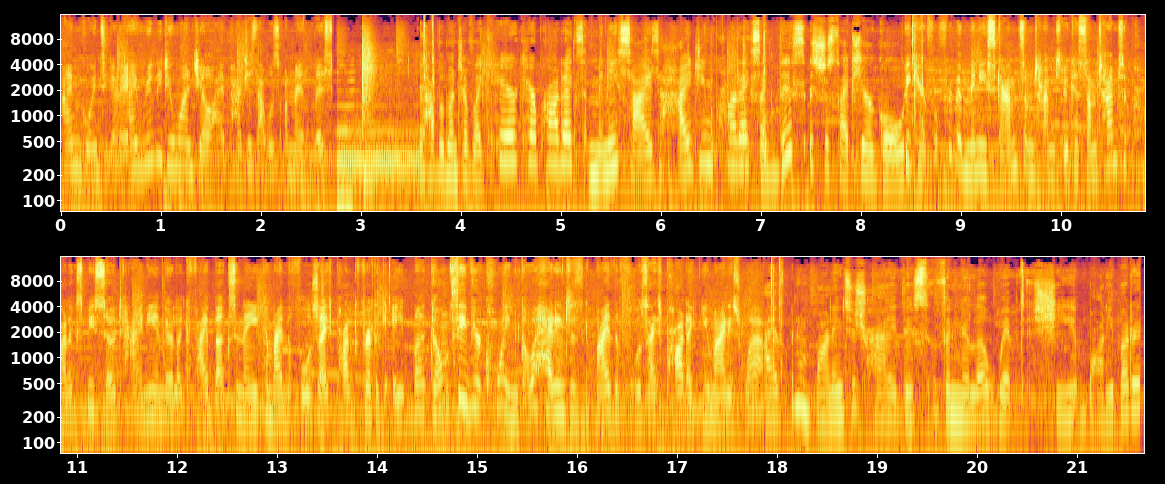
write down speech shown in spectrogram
I'm going to get it. I really do want gel eye patches. That was on my list. They have a bunch of like hair care products, mini size hygiene products. Like this is just like pure gold. Be careful for the mini scams sometimes because sometimes the products be so tiny and they're like five bucks and then you can buy the full size product for like eight bucks. Don't save your coin. Go ahead and just buy the full size product. You might as well. I've been wanting to try this vanilla whipped shea body butter.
